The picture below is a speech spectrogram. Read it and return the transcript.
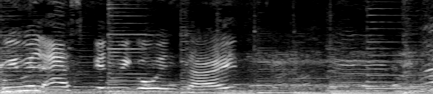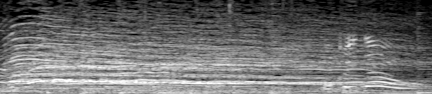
We will ask, can we go inside? Okay daw.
